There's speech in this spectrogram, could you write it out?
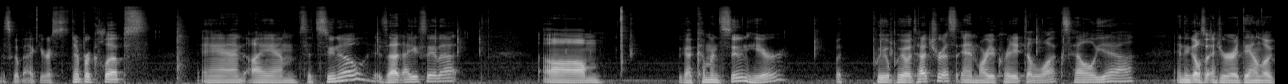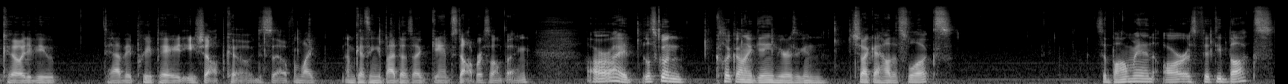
Let's go back here. Snipperclips, and I am Setsuna. Is that how you say that? Um, we got coming soon here with Puyo Puyo Tetris and Mario Kart 8 Deluxe. Hell yeah! And you can also enter a download code if you have a prepaid eShop code. So from like, I'm guessing you buy those at GameStop or something. All right, let's go and click on a game here so you can check out how this looks. So Bomberman R is 50 bucks.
